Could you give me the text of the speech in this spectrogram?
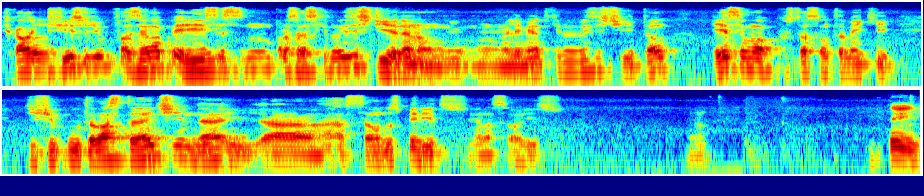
ficava difícil de fazer uma perícia num processo que não existia, né, num, um elemento que não existia. Então, essa é uma situação também que dificulta bastante né, a ação dos peritos em relação a isso. Entendi.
